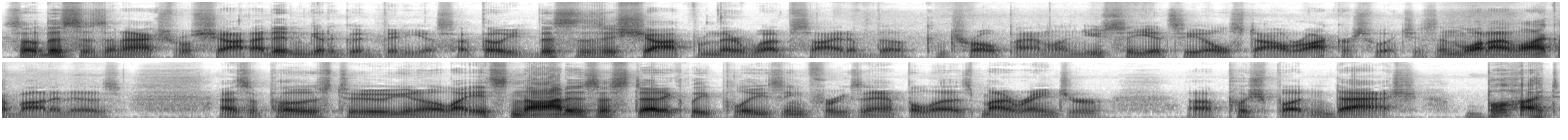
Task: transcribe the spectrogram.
So this is an actual shot. I didn't get a good video, so I thought this is a shot from their website of the control panel, and you see it's the old style rocker switches. And what I like about it is, as opposed to you know, like it's not as aesthetically pleasing, for example, as my Ranger uh, push button dash, but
